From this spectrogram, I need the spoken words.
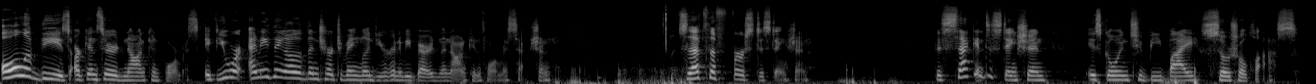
All of these are considered nonconformists. If you were anything other than Church of England, you're going to be buried in the nonconformist section. So that's the first distinction. The second distinction is going to be by social class.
